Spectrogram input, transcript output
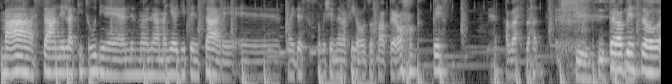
ma sta nell'attitudine, nel- nella maniera di pensare. Eh, poi adesso sto facendo la filosofa, però penso abbastanza. Sì, sì, sì. Però sì. penso,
